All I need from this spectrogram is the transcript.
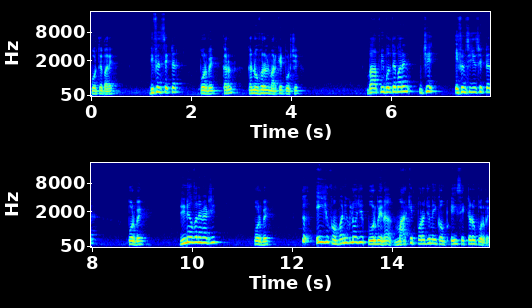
পড়তে পারে ডিফেন্স সেক্টর পড়বে, কারণ কারণ ওভারঅল মার্কেট পড়ছে। বা আপনি বলতে পারেন যে এফএমসিজি সেক্টর পড়বে রিনিউয়েবল এনার্জি পড়বে। তো এই যে কোম্পানিগুলো যে পড়বে না মার্কেট পড়ার জন্য এই এই সেক্টরও পড়বে।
